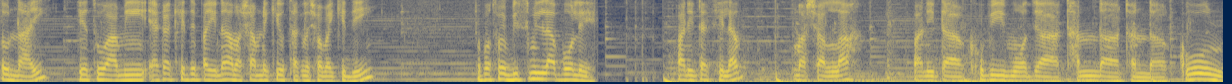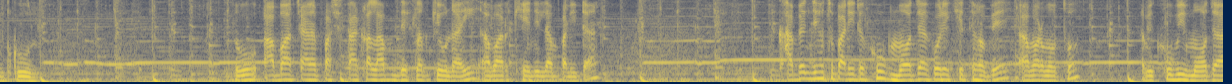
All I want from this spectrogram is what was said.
তো নাই। যেহেতু আমি একা খেতে পারি না, আমার সামনে কেউ থাকলে সবাইকে দিই। তো প্রথমে বিসমিল্লা বলে পানিটা খেলাম। মাশাল্লাহ পানিটা খুবই মজা, ঠান্ডা ঠান্ডা কুল কুল তো আবার চারপাশে তাকালাম, দেখলাম কেউ নাই, আবার খেয়ে নিলাম পানিটা। খাবেন যেহেতু পানিটা খুব মজা করে খেতে হবে আমার মতো। আমি খুবই মজা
